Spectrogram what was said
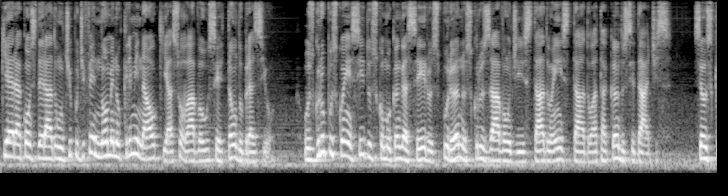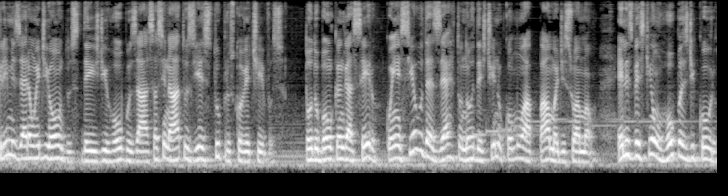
que era considerado um tipo de fenômeno criminal que assolava o sertão do Brasil. Os grupos conhecidos como cangaceiros por anos cruzavam de estado em estado atacando cidades. Seus crimes eram hediondos, desde roubos a assassinatos e estupros coletivos. Todo bom cangaceiro conhecia o deserto nordestino como a palma de sua mão. Eles vestiam roupas de couro,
